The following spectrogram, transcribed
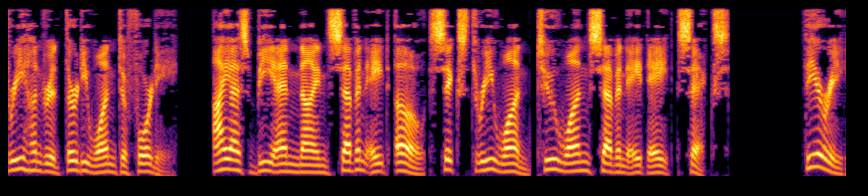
331–40. ISBN 978-0-631-21788-6. Theory,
